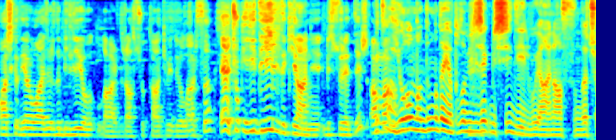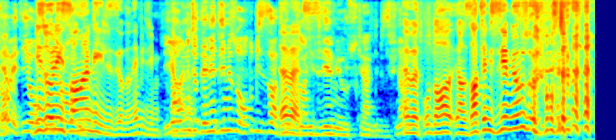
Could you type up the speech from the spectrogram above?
başka diğer olayları da biliyorlardır az çok takip ediyorlarsa. Evet çok iyi değildik yani bir süredir de ama iyi olmadı mı da yapılabilecek bir şey değil bu yani aslında çok. Evet, iyi Biz olmayınca öyle insanlar olmuyor. değiliz ya da ne bileyim. iyi yani. olmayınca denediğimiz oldu. Biz zaten Evet. o zaman izleyemiyoruz kendimizi falan. Evet o daha yani zaten izleyemiyoruz öyle olacak.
